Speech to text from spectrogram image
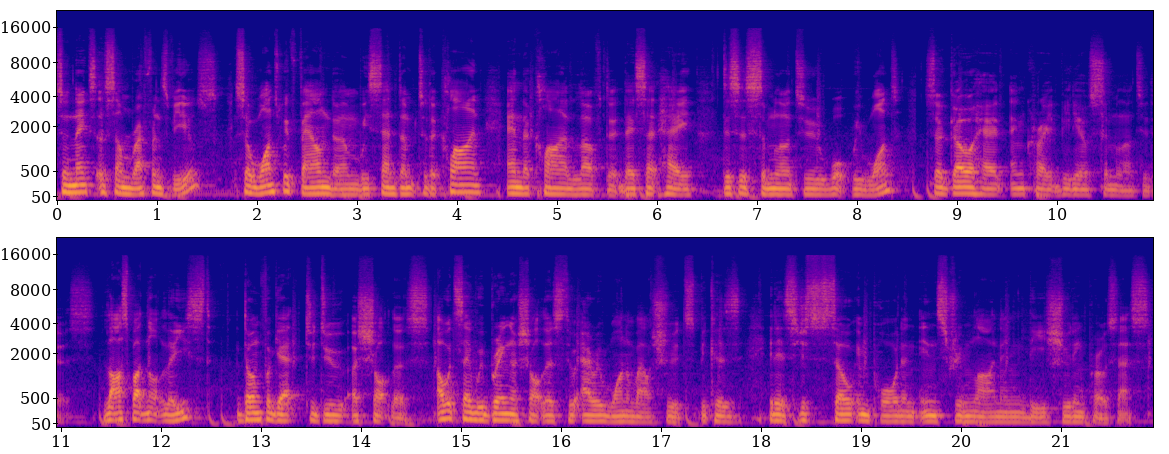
So next are some reference videos. So once we found them, we sent them to the client and the client loved it. They said, hey, this is similar to what we want. So go ahead and create videos similar to this. Last but not least, don't forget to do a shot list. I would say we bring a shot list to every one of our shoots because it is just so important in streamlining the shooting process.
